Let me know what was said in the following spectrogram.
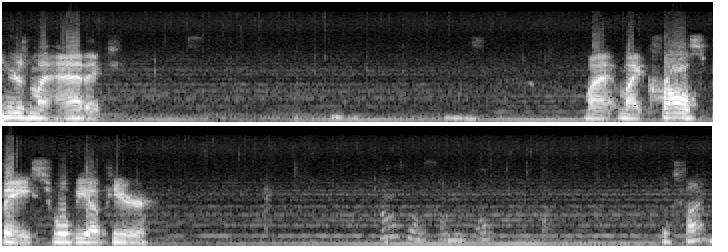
Here's my attic. My my crawl space will be up here. How does my son look? Looks fine.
